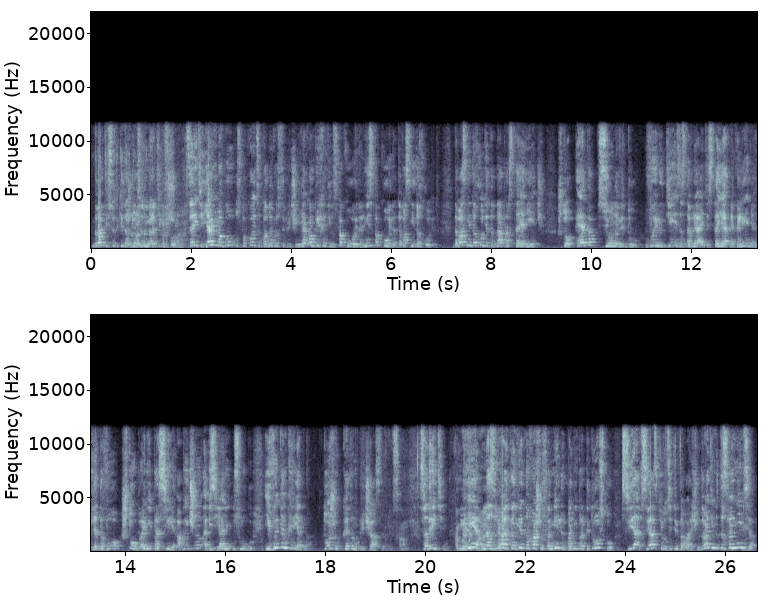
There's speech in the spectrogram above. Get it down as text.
Давайте все-таки дождемся Давайте, номера да, телефона. хорошо. Смотрите, я не могу успокоиться по одной простой причине. Я к вам приходил спокойно, неспокойно, до вас не доходит. До вас не доходит одна простая речь, что это все на виду. Вы людей заставляете стоять на коленях для того, чтобы они просили обычную обезьянью услугу. И вы конкретно тоже к этому причастны. Александр, Смотрите, Конкретно мне называют я- конкретно вашу фамилию по Днепропетровску в, свя- в связке вот с этим товарищем. Давайте мы дозвонимся.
